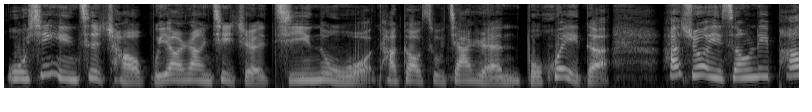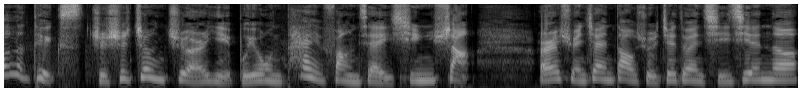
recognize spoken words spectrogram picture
吴欣盈自嘲不要让记者激怒我，他告诉家人不会的。他说：“It's only politics，只是政治而已，不用太放在心上。”而选战倒数这段期间呢，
